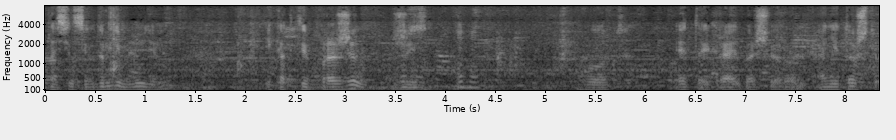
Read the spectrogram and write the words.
относился к другим людям и как ты прожил жизнь. Вот. Это играет большую роль. А не то, что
